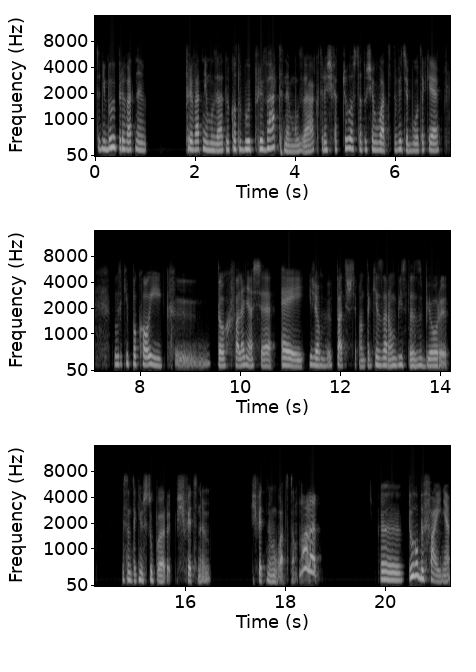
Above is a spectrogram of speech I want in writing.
To nie były prywatne, prywatnie muzea, tylko to były prywatne muzea, które świadczyły o statusie władcy. To wiecie, było takie, był taki pokoik y, do chwalenia się, ej, ziomy, patrzcie, mam takie zarąbiste zbiory. Jestem takim super, świetnym, świetnym władcą. No ale yy, byłoby fajnie,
